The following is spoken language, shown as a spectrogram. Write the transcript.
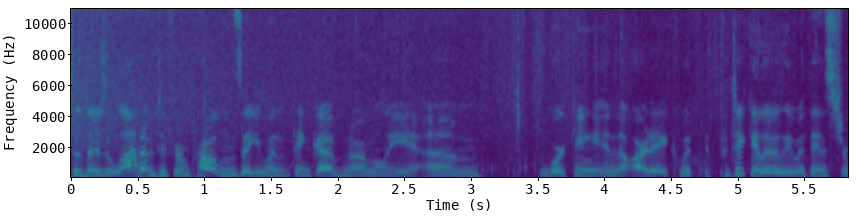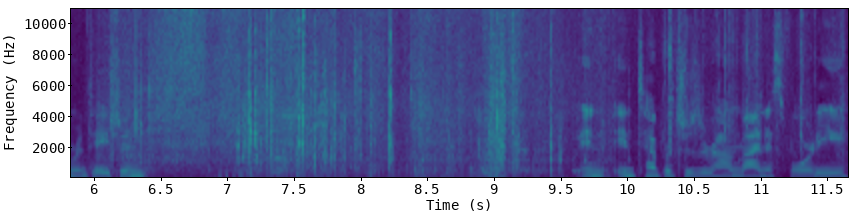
So there's a lot of different problems that you wouldn't think of normally um, working in the Arctic, with particularly with instrumentation. In, in temperatures around minus 40,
